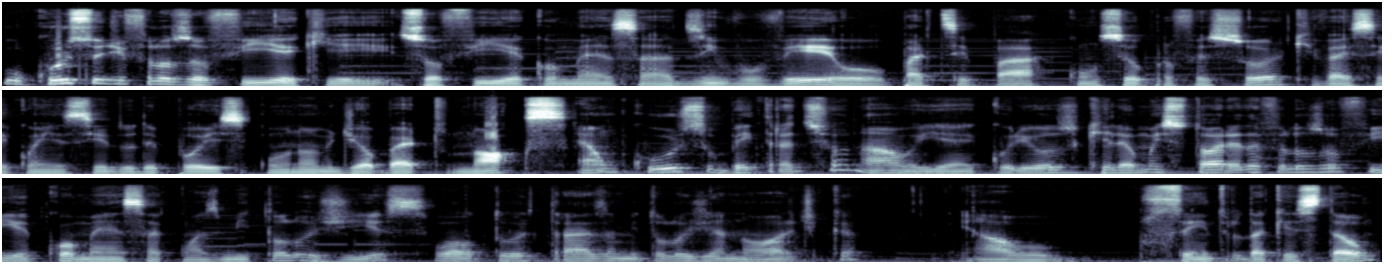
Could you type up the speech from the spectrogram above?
O curso de filosofia que Sofia começa a desenvolver ou participar com seu professor, que vai ser conhecido depois com o nome de Alberto Knox, é um curso bem tradicional e é curioso que ele é uma história da filosofia. Começa com as mitologias, o autor traz a mitologia nórdica ao centro da questão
